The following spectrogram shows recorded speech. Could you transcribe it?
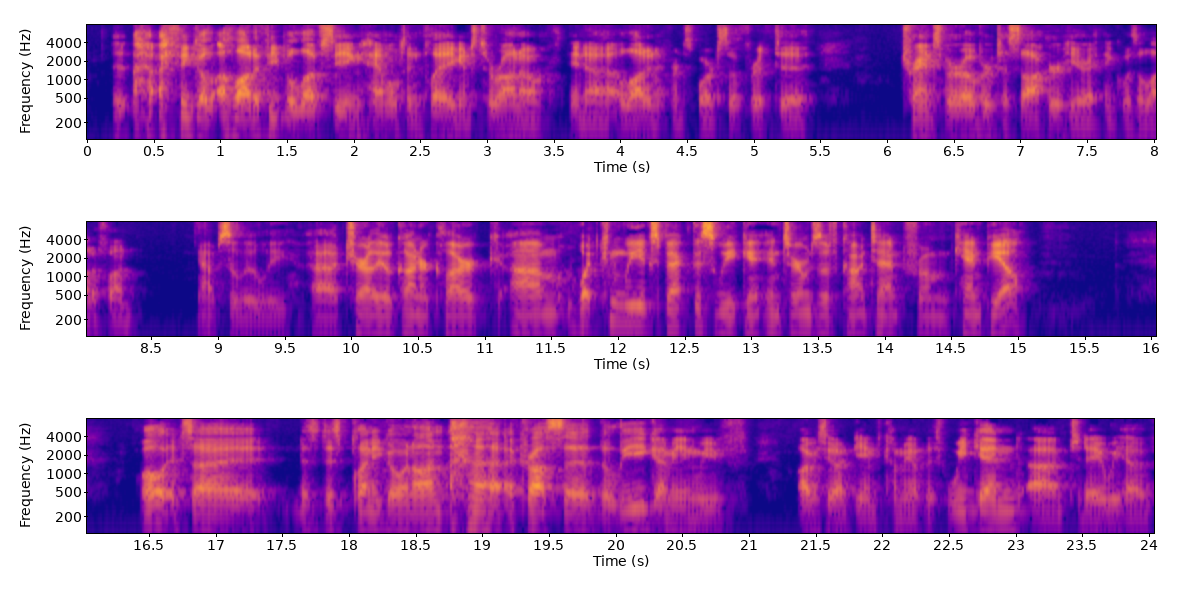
I think a, a lot of people love seeing Hamilton play against Toronto in a, a lot of different sports so for it to transfer over to soccer here I think was a lot of fun Absolutely. Uh, Charlie O'Connor Clarke, um, what can we expect this week in, in terms of content from CanPL? Well, it's uh, there's, there's plenty going on across the, the league. I mean, we've obviously got games coming up this weekend. Um, today we have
